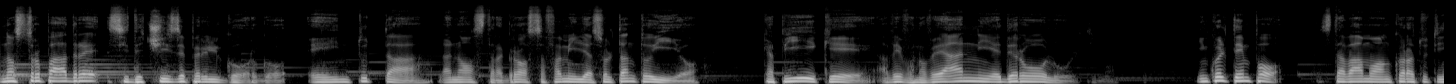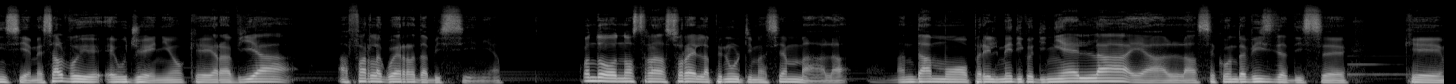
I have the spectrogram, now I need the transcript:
Nostro padre si decise per il gorgo e in tutta la nostra grossa famiglia soltanto io, capii che avevo nove anni ed ero l'ultimo. In quel tempo stavamo ancora tutti insieme, salvo Eugenio che era via a far la guerra d'Abissinia. Quando nostra sorella penultima si ammala, mandammo per il medico di Niella e alla seconda visita disse che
